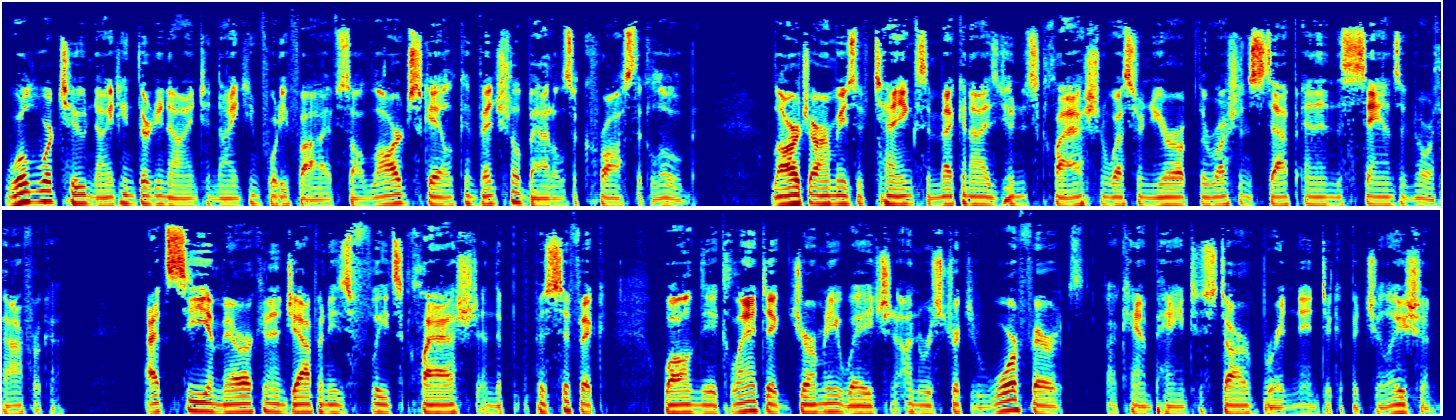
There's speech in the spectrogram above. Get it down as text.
World War II, 1939 to 1945, saw large scale conventional battles across the globe. Large armies of tanks and mechanized units clashed in Western Europe, the Russian steppe, and in the sands of North Africa. At sea, American and Japanese fleets clashed in the Pacific, while in the Atlantic, Germany waged an unrestricted warfare uh, campaign to starve Britain into capitulation.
